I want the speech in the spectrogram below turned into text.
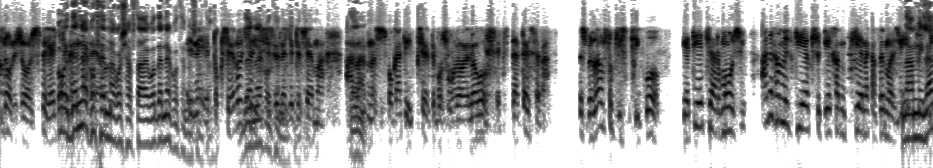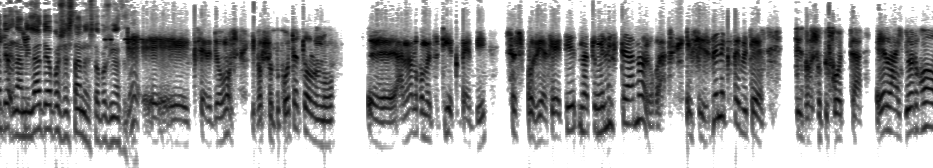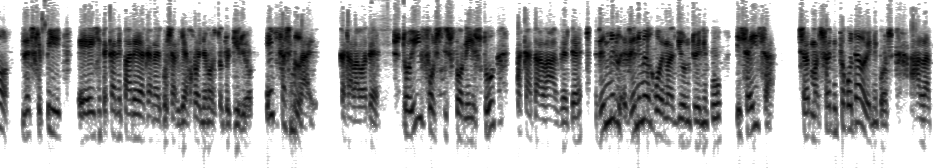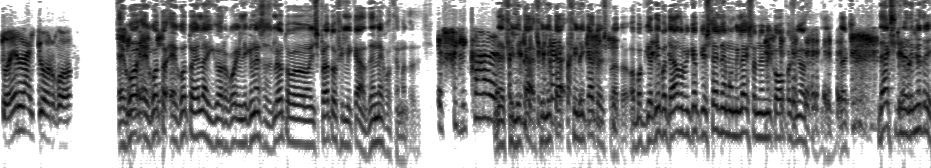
γνωριζόμαστε. Όχι, δεν έχω θέμα εγώ σε αυτά. Εγώ δεν έχω θέμα. σε ναι, το ξέρω, δεν, εσείς, δεν έχετε θέμα. Αλλά να σας πω κάτι, ξέρετε πόσο χρόνο είμαι εγώ, 64. Σας μιλάω στο πληστικό. Γιατί έτσι αρμόζει. Αν είχαμε βγει έξω και είχαμε πιει ένα καφέ μαζί. Να μιλάτε, να μιλάτε όπως αισθάνεστε, όπως νιώθετε. Ναι, ε, ξέρετε όμως, η προσωπικότητα του όλου ε, ανάλογα με το τι εκπέμπει, σας προδιαθέτει να του μιλήσετε ανάλογα. Εσείς δεν εκπέμπετε την προσωπικότητα. Έλα, Γιώργο, λες και πει, ε, έχετε κάνει παρέα κανένα 20 χρόνια με αυτόν τον κύριο. Έτσι σας μιλάει. Καταλάβατε. Στο ύφος της φωνής του θα καταλάβετε. Δεν, μιλ, δεν είμαι εγώ εναντίον του ελληνικού, ίσα ίσα. Μας φέρνει πιο κοντά ο ελληνικό. Αλλά το έλα, Γιώργο, εγώ, εγώ, το, εγώ το έλα Γιώργο, ειλικρινά σας λέω το εισπράττω φιλικά. Δεν έχω θέματα τέτοια. Ε, φιλικά, ναι, φιλικά, φιλικά, φιλικά, το εισπράττω. Από οποιοδήποτε άνθρωπο και όποιος θέλει να μου μιλάει στον ελληνικό όπως νιώθει. Εντάξει. Εντάξει κύριε Δημήτρη.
